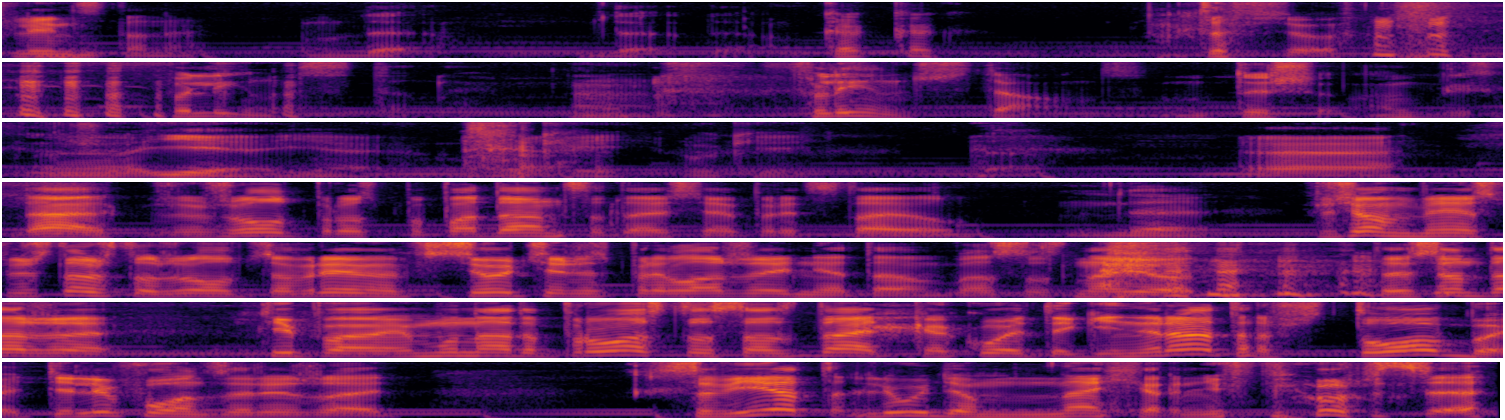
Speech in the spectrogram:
Флинстоны. да, да, да. Как, как? Это все. Флинстоны. А. Флинстоунс. Ну ты что, английский изучал? Yeah, yeah. Окей, окей. Э, Да, желтый просто попаданца, да, себя представил. Да. Причем мне смешно, что желтый все время все через приложение там осознает. То есть он даже, типа, ему надо просто создать какой-то генератор, чтобы телефон заряжать. Свет людям нахер не вперся.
